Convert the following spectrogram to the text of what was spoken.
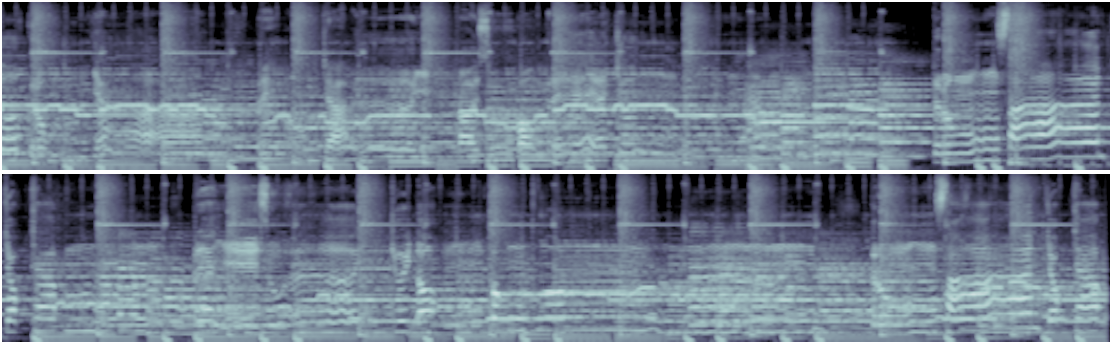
បានរួចទៅគ្រប់យ៉ាងព្រះអង្គចាស់អើយដោយស៊ូបងព្រះជន្មទ្រង់សានចុកចាប់ព្រះយេស៊ូវអើយជួយដោះទុកធ្ងន់ទ្រង់សានចុកចាប់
